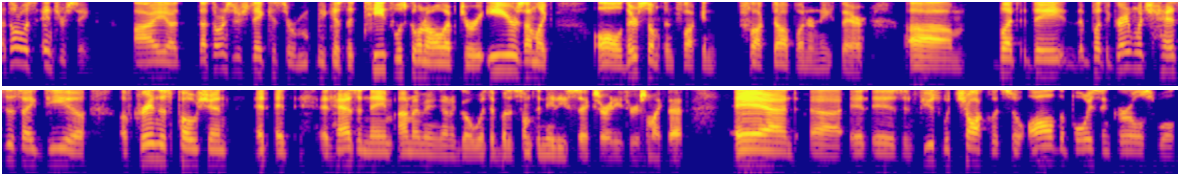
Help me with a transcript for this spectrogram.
I thought it was interesting. I uh, I thought it was interesting because because the teeth was going all up to her ears. I'm like, oh, there's something fucking fucked up underneath there. Um, but they but the Grand Witch has this idea of creating this potion. It it it has a name. I'm not even gonna go with it, but it's something 86 or 83 or something like that. And uh, it is infused with chocolate, so all the boys and girls will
